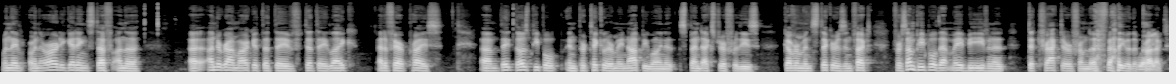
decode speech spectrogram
when they when they're already getting stuff on the uh, underground market that they've that they like at a fair price, um, they, those people in particular may not be willing to spend extra for these government stickers. In fact, for some people, that may be even a detractor from the value of the right. product.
